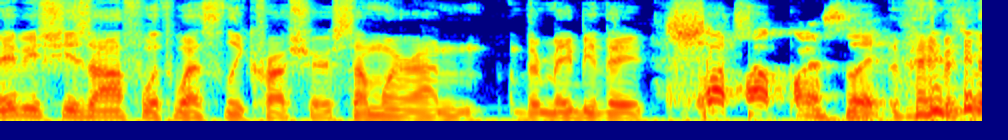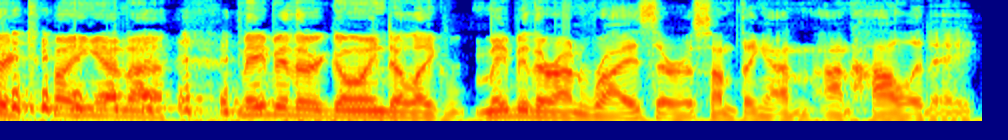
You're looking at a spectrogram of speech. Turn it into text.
maybe she's off with Wesley Crusher somewhere on there. Maybe they, Shut up, Wesley. maybe they're going on a maybe they're going to like maybe they're on Risa or something on on holiday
